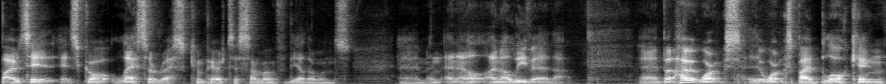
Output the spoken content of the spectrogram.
but I would say it's got lesser risk compared to some of the other ones, um, and and I'll and I'll leave it at that. Uh, but how it works, it works by blocking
